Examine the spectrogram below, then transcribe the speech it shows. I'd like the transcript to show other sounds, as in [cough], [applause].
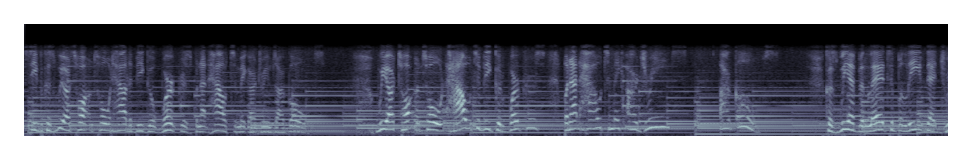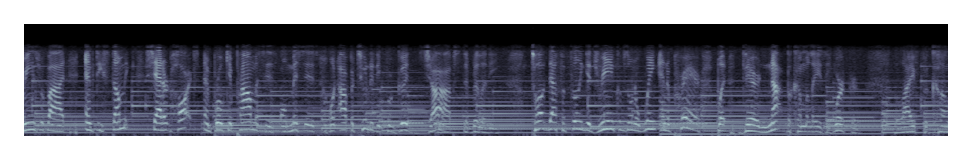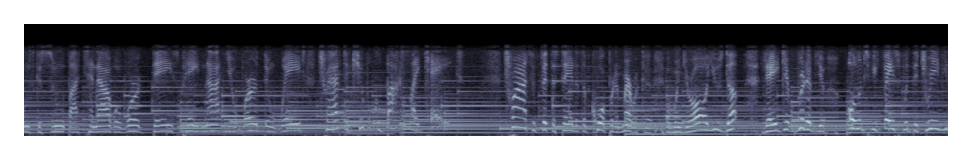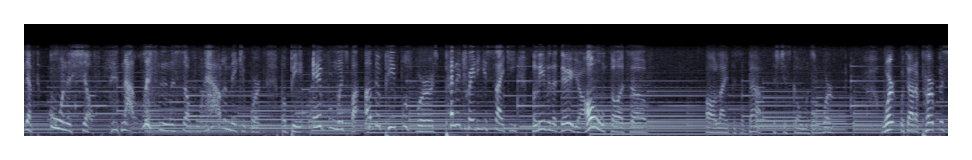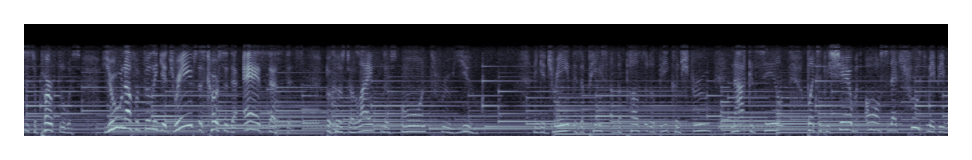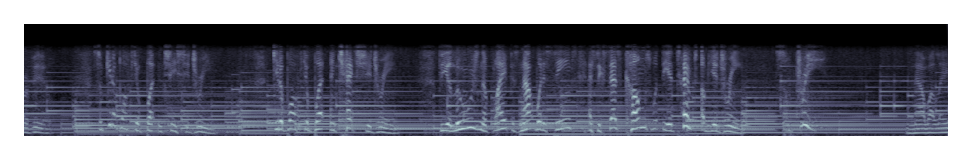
See, because we are taught and told how to be good workers, but not how to make our dreams our goals. We are taught and told how to be good workers, but not how to make our dreams our goals. Because we have been led to believe that dreams provide empty stomach, shattered hearts, and broken promises on misses on opportunity for good job stability. Taught that fulfilling your dream comes on a wing and a prayer, but dare not become a lazy worker. Life becomes consumed by 10 hour work days, paid not your worth and wage, trapped in cubicle box like cage. Trying to fit the standards of corporate America, and when you're all used up, they get rid of you, only to be faced with the dream you left on the shelf. Not listening to self on how to make it work, but being influenced by other people's words, penetrating your psyche, believing that they're your own thoughts of. All life is about is just going to work. Work without a purpose is superfluous. You not fulfilling your dreams is cursing the ancestors because their life lives on through you. And your dream is a piece of the puzzle to be construed, not concealed, but to be shared with all so that truth may be revealed. So get up off your butt and chase your dream. Get up off your butt and catch your dream. The illusion of life is not what it seems, and success comes with the attempt of your dream. So dream. Now I lay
